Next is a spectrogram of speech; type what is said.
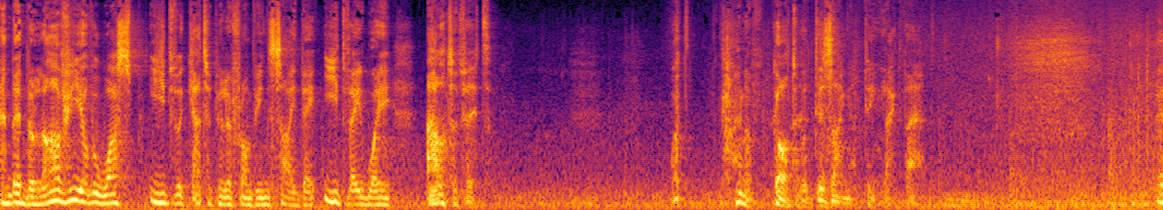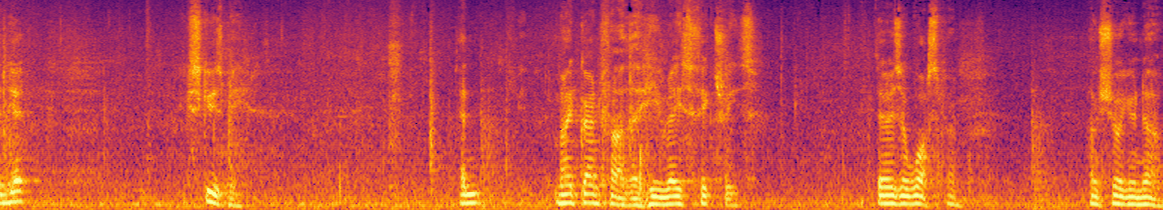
and then the larvae of a wasp eat the caterpillar from the inside. They eat their way out of it. What kind of god would design a thing like that? And yet, excuse me. And my grandfather, he raised fig trees. There is a wasp, I'm, I'm sure you know.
